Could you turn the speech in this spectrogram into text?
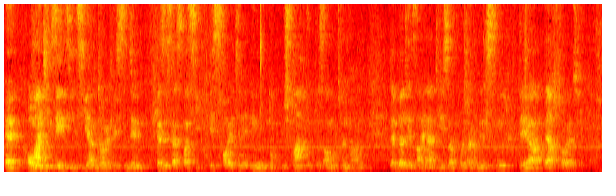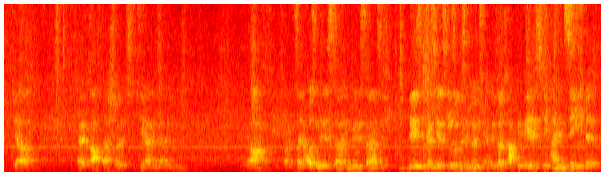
Äh, Romantik sehen Sie jetzt hier am deutlichsten, denn das ist das, was Sie bis heute im Sprachduktus auch noch drin haben. Da wird jetzt einer dieser Protagonisten, der Berthold, der äh, Graf Berchtold, der ein, ja, sein Außenminister, Innenminister, also ich will es nicht ganz hier, das ging so ein bisschen hin und her, der wird abgebildet mit einem Säbel.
